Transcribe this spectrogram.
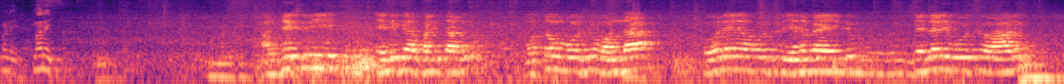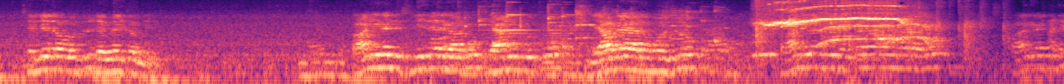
మనీ మనీ అధ్యక్షుడి ఎన్నిక ఫలితాలు. మొత్తం ఓట్లు వంద ఓలైన ఓట్లు ఎనభై ఐదు చెల్లని ఓట్లు ఆరు చెల్లెల ఓట్లు డెబ్బై తొమ్మిది. పాణిగంటి శ్రీధర్ గారు ఫ్యాన్ గుర్తు యాభై ఆరు ఓట్లు. పాణిగంటి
